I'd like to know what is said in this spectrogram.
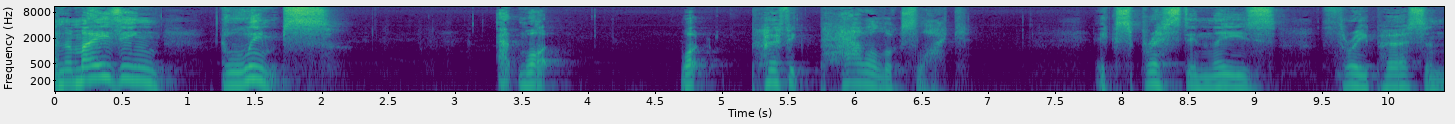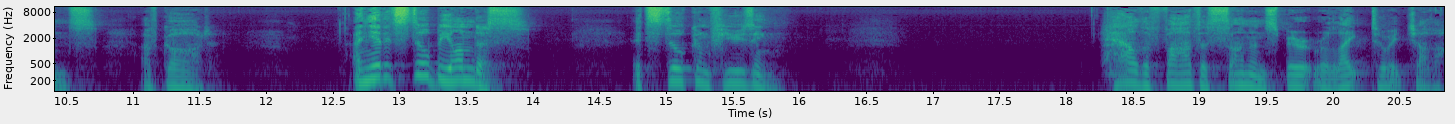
An amazing glimpse at what, what perfect power looks like, expressed in these three persons of God. And yet it's still beyond us, it's still confusing. How the Father, Son, and Spirit relate to each other.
